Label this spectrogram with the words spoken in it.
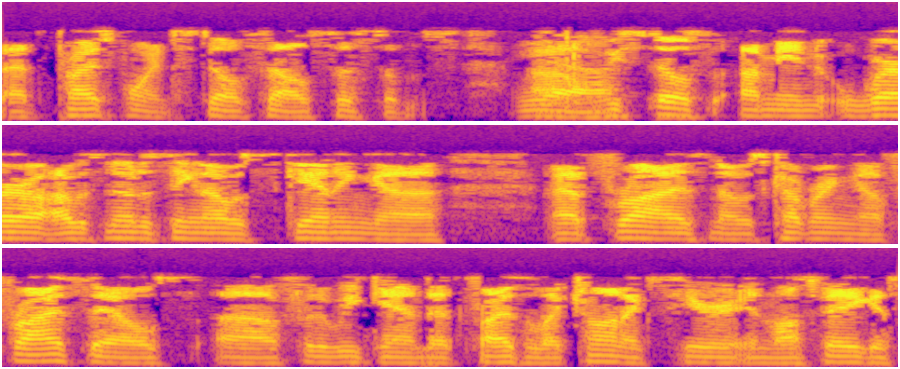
that price point still sells systems. yeah, Uh, we still, I mean, where I was noticing, and I was scanning uh, at Fry's, and I was covering uh, Fry's sales uh, for the weekend at Fry's Electronics here in Las Vegas,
